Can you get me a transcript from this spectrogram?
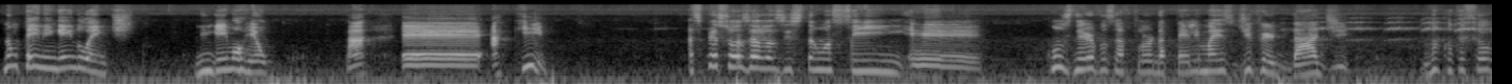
não tem ninguém doente. Ninguém morreu, tá? É, aqui, as pessoas elas estão assim, é, com os nervos à flor da pele, mas de verdade não aconteceu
